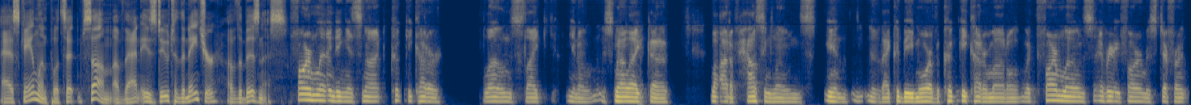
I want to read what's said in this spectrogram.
As Scanlon puts it, some of that is due to the nature of the business. Farm lending is not cookie cutter loans like you know it's not like uh, lot of housing loans in that could be more of a cookie cutter model with farm loans every farm is different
